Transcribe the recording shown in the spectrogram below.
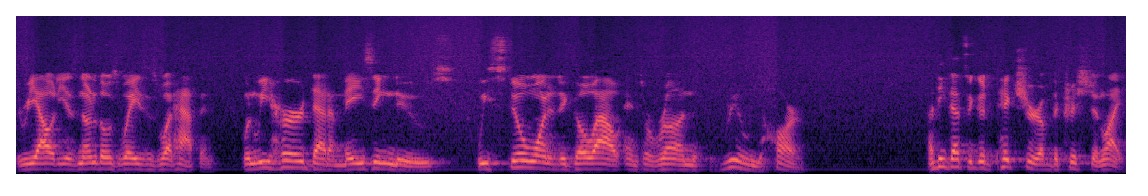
The reality is, none of those ways is what happened. When we heard that amazing news, we still wanted to go out and to run really hard. I think that's a good picture of the Christian life,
